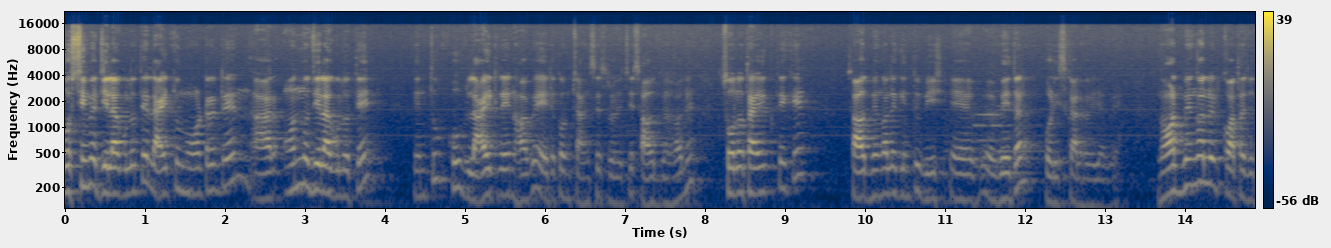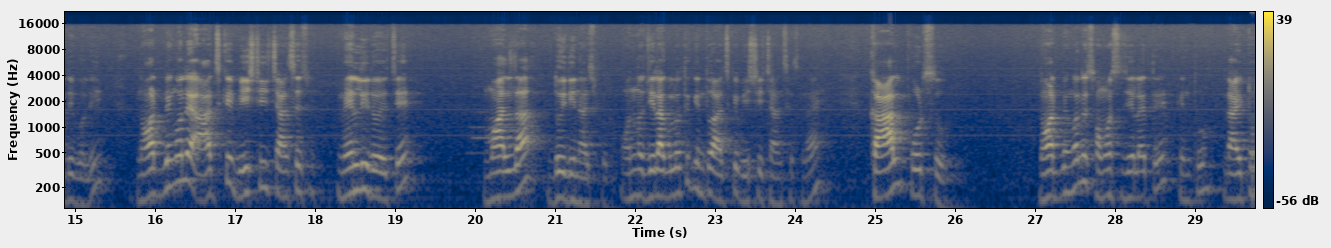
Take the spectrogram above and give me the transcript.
পশ্চিমের জেলাগুলোতে লাইট টু মডারেট রেন আর অন্য জেলাগুলোতে কিন্তু খুব লাইট রেন হবে এরকম চান্সেস রয়েছে সাউথ বেঙ্গলে ষোলো তারিখ থেকে সাউথ বেঙ্গলে কিন্তু ওয়েদার পরিষ্কার হয়ে যাবে। নর্থ বেঙ্গলের কথা যদি বলি নর্থ বেঙ্গলে আজকে বৃষ্টির চান্সেস মেনলি রয়েছে মালদা, দুই দিনাজপুর। অন্য জেলাগুলোতে কিন্তু আজকে বৃষ্টির চান্সেস নাই। কাল পরশু নর্থ বেঙ্গলের সমস্ত জেলাতে কিন্তু লাইট টু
